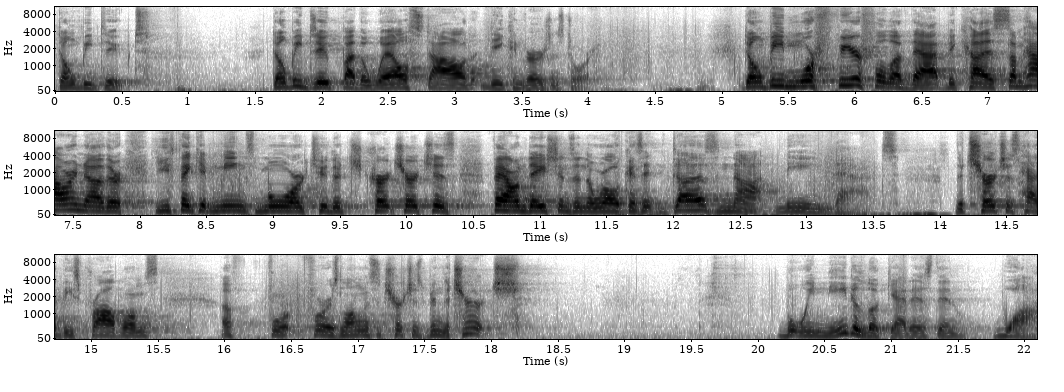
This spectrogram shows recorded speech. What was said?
Don't be duped. Don't be duped by the well styled deconversion story. Don't be more fearful of that because somehow or another you think it means more to the church's foundations in the world because it does not mean that. The church has had these problems for, for as long as the church has been the church. What we need to look at is then why?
